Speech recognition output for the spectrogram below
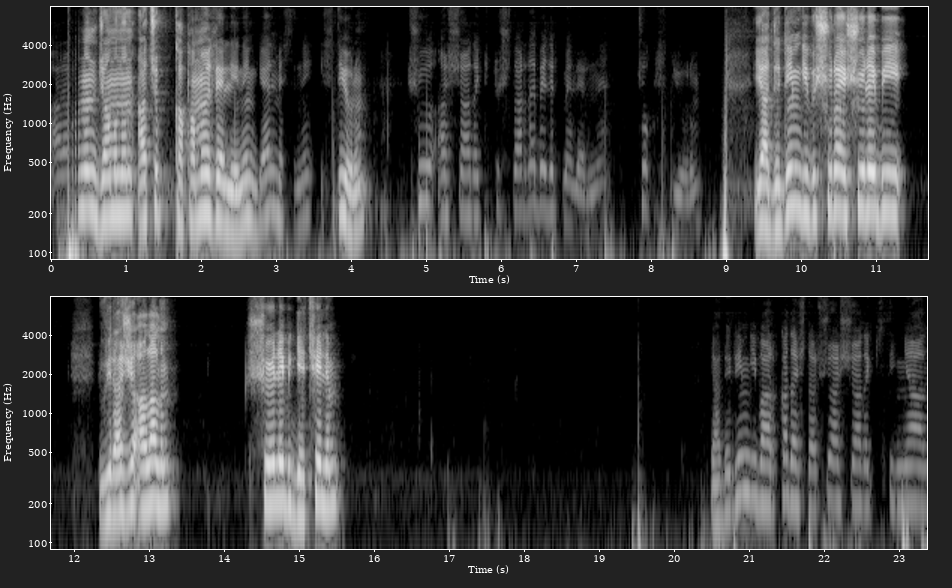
arabanın camının açıp kapama özelliğinin gelmesini istiyorum. Şu aşağıdaki tuşlarda belirtmelerini çok istiyorum. Ya dediğim gibi şuraya şöyle bir virajı alalım. Şöyle bir geçelim. Ya dediğim gibi arkadaşlar şu aşağıdaki sinyal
